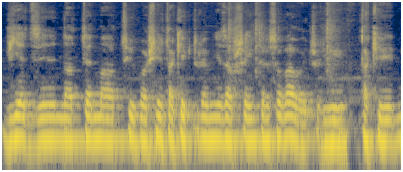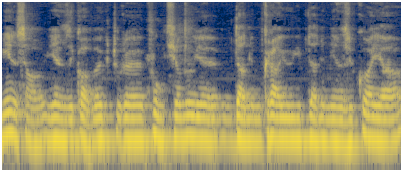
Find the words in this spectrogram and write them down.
wiedzy na tematy właśnie takie, które mnie zawsze interesowały, czyli takie mięso językowe, które funkcjonuje w danym kraju i w danym języku, a ja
